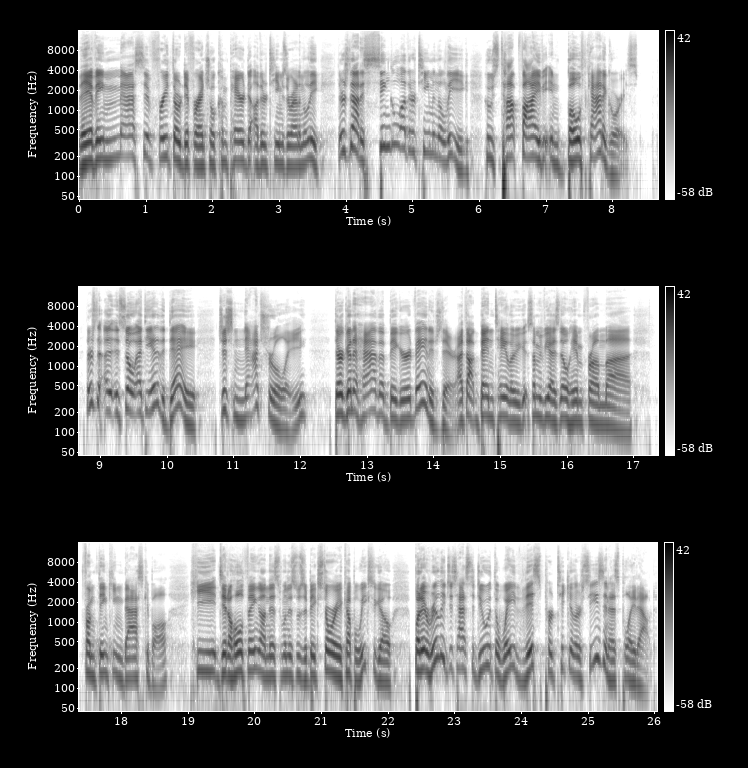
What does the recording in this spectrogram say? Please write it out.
they have a massive free throw differential compared to other teams around in the league. There's not a single other team in the league who's top five in both categories. There's uh, so at the end of the day, just naturally, they're going to have a bigger advantage there. I thought Ben Taylor, some of you guys know him from uh, from Thinking Basketball. He did a whole thing on this when this was a big story a couple weeks ago, but it really just has to do with the way this particular season has played out.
